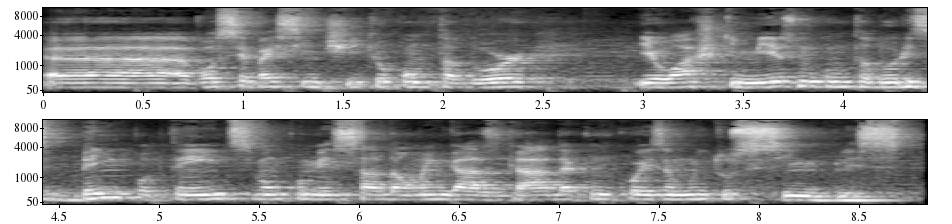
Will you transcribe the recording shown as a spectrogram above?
uh, você vai sentir que o computador, eu acho que mesmo computadores bem potentes vão começar a dar uma engasgada com coisa muito simples.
